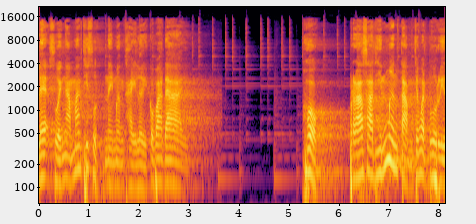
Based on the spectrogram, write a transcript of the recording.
และสวยงามมากที่สุดในเมืองไทยเลยก็ว่าได้ 6. ปราสาทหินเมืองต่ำจังหวัดบุรี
